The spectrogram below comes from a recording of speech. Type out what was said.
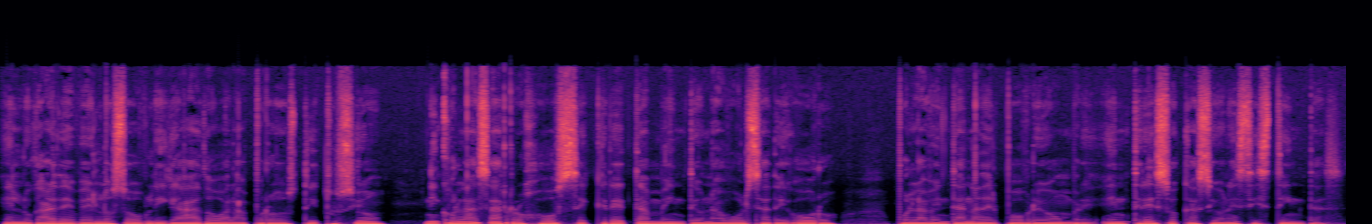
En lugar de verlos obligado a la prostitución, Nicolás arrojó secretamente una bolsa de oro por la ventana del pobre hombre en tres ocasiones distintas,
